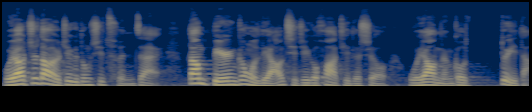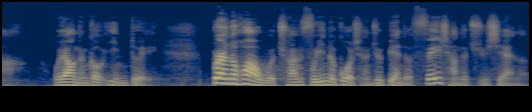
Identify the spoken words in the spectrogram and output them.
我要知道有这个东西存在。当别人跟我聊起这个话题的时候，我要能够对答，我要能够应对，不然的话，我传福音的过程就变得非常的局限了。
